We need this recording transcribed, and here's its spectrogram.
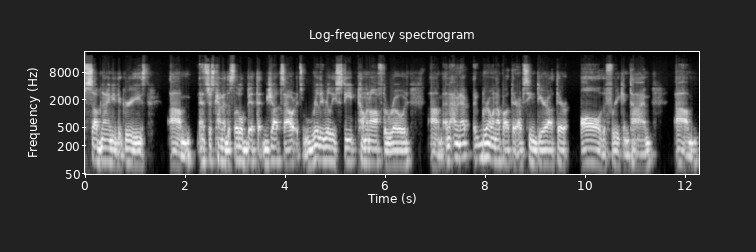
sub ninety degrees. Um, and it's just kind of this little bit that juts out. It's really, really steep coming off the road. Um, and I mean, I've growing up out there, I've seen deer out there all the freaking time. Um,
